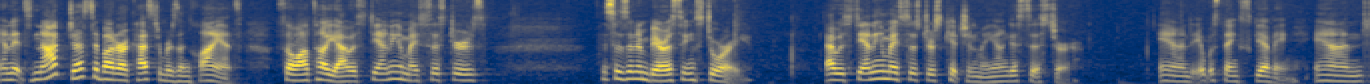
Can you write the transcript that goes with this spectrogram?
and it's not just about our customers and clients. So I'll tell you, I was standing in my sister's, this is an embarrassing story. I was standing in my sister's kitchen, my youngest sister, and it was Thanksgiving. And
